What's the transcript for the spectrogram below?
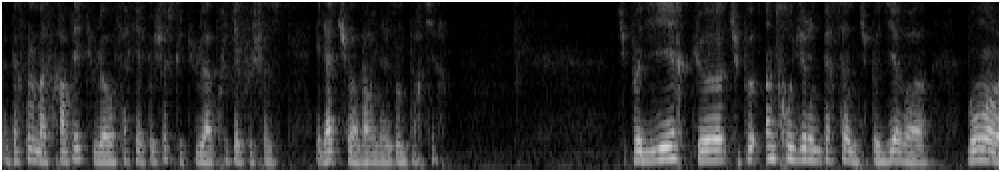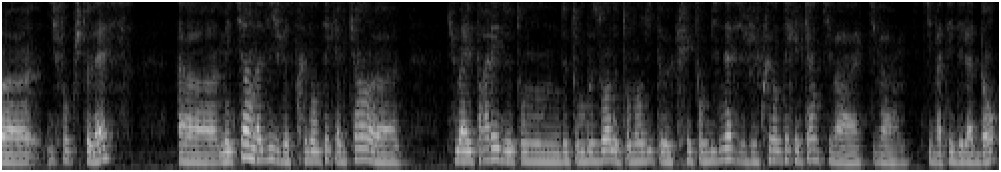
La personne va se rappeler que tu lui as offert quelque chose, que tu lui as appris quelque chose. Et là, tu vas avoir une raison de partir. Tu peux dire que tu peux introduire une personne, tu peux dire bon, euh, il faut que je te laisse, euh, mais tiens, vas-y, je vais te présenter quelqu'un. Euh, tu m'avais parlé de ton, de ton besoin, de ton envie de créer ton business. Je vais te présenter quelqu'un qui va, qui va, qui va t'aider là-dedans.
